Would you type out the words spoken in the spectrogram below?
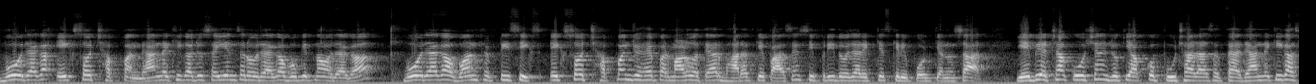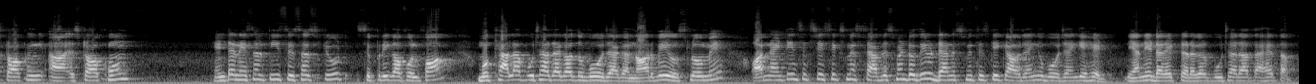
वो हो जाएगा एक ध्यान रखिएगा, जो सही आंसर हो जाएगा, वो कितना हो जाएगा? वो हो जाएगा 156 156 जो है परमाणु हथियार भारत के पास है, सिप्री 2021 की रिपोर्ट के अनुसार। ये भी अच्छा क्वेश्चन है जो कि आपको पूछा जा सकता है। ध्यान रखिएगा, stocking Stockholm International Peace Research Institute SIPRI का फुल फॉर्म मुख्यालय पूछा जाएगा तो वो हो जाएगा नॉर्वे उसलो में। और 1966 में स्टैब्लिशमेंट होती है डैन स्मिथ इसके क्या हो जाएँगे? वो हो जाएँगे हेड यानी डायरेक्टर अगर पूछा जाता है तब।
